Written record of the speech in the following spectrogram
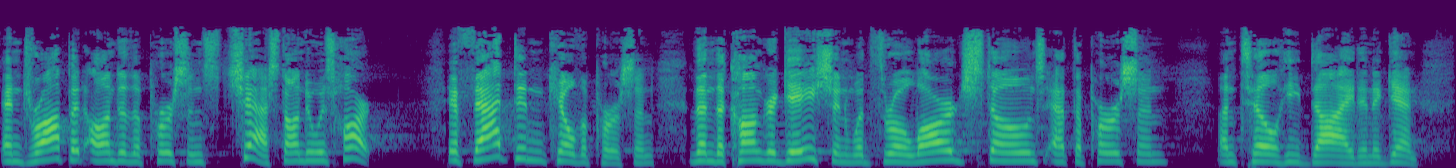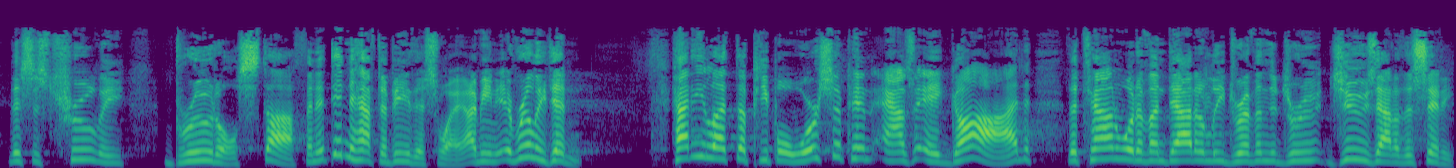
and drop it onto the person's chest, onto his heart. If that didn't kill the person, then the congregation would throw large stones at the person until he died. And again, this is truly brutal stuff. And it didn't have to be this way. I mean, it really didn't. Had he let the people worship him as a god, the town would have undoubtedly driven the Jews out of the city.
